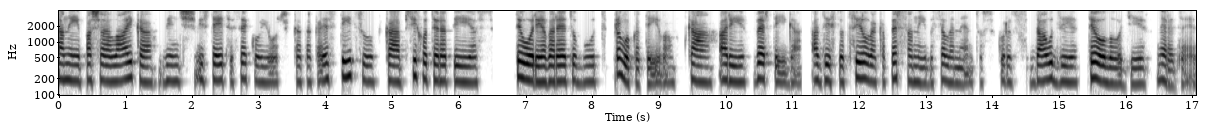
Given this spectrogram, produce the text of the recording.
Tanī pašā laikā viņš izteica sekojoši, ka tā kā es ticu, ka psihoterapijas Teorija varētu būt provokatīva, kā arī vērtīga, atzīstot cilvēka personības elementus, kurus daudzi teoloģi neredzēja,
